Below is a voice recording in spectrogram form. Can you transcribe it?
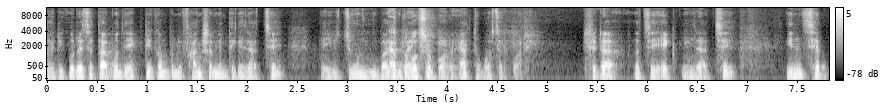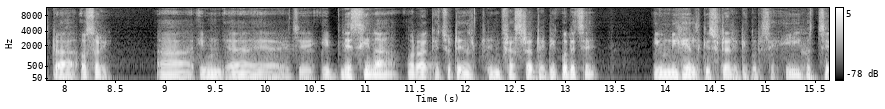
তৈরি করেছে তার মধ্যে একটি কোম্পানি ফাংশনের দিকে যাচ্ছে এই জুন বা এত বছর পরে। এত বছর পরে। সেটা হচ্ছে একমি যাচ্ছে ইনসেপ্টা ও সরি যে ইবনেসিনা ওরা কিছুটা ইনফ্রাস্ট্রাকচার রেডি করেছে ইউনিহেলথ কিছুটা রেডি করেছে। এই হচ্ছে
